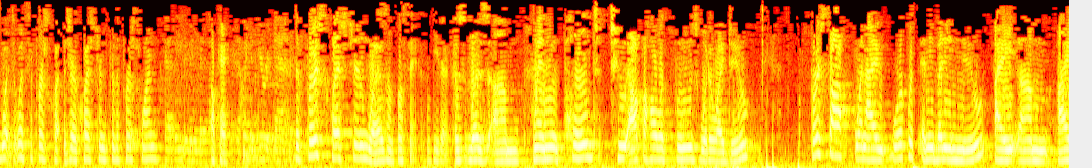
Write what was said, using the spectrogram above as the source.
What, what's the first question? Is there a question for the first one? Okay. The first question was, I'm supposed to repeat it, was, was um, when pulled to alcoholic foods, what do I do? First off, when I work with anybody new, I um, I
